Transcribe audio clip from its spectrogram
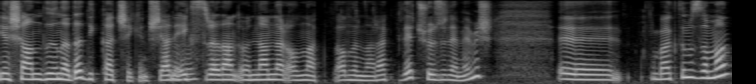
yaşandığına da dikkat çekilmiş. Yani hı hı. ekstradan önlemler alınak, alınarak bile çözülememiş. Ee, baktığımız zaman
